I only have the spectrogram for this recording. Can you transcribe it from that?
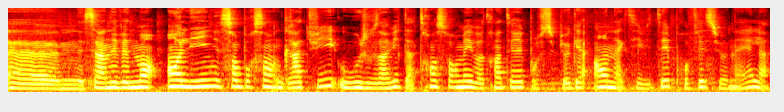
Euh, c'est un événement en ligne, 100% gratuit, où je vous invite à transformer votre intérêt pour le sup yoga en activité professionnelle.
